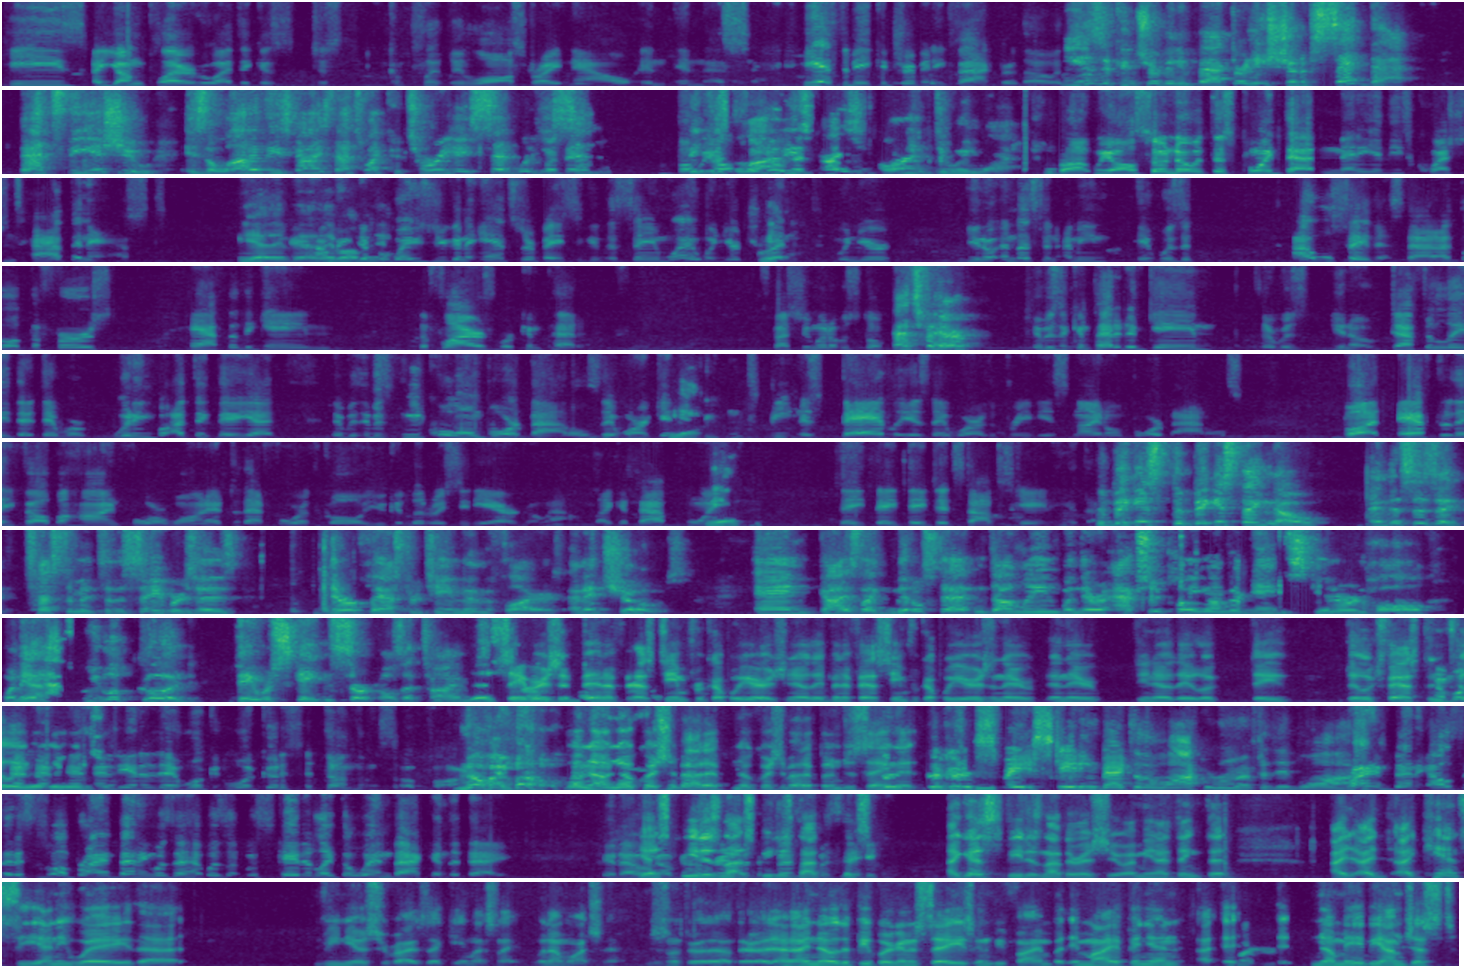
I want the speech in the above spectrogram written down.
He's a young player who I think is just completely lost right now in in this. He has to be a contributing factor, though. he is a contributing factor, and he should have said that. That's the issue. Is a lot of these guys. That's why Couturier said what he But then- said but we because a also lot know of these that. guys aren't doing that. But we also know at this point that many of these questions have been asked. Yeah, they've, And how they've many all been. different ways you're going to answer basically the same way when you're trying when you're you know and listen i mean it was a i will say this that i thought the first half of the game the flyers were competitive especially when it was still That's fair. it was a competitive game there was you know definitely they, they were winning i think they had it was, it was equal on board battles they weren't getting Yeah. beaten, beaten as badly as they were the previous night on board battles but after they fell behind 4-1 after that fourth goal you could literally see the air go out like at that point Yeah. they, they they did stop skating at that The point. biggest, the biggest thing though, and this is a testament to the Sabres, is they're a faster team than the Flyers, and it shows. And guys like Mittelstadt and Dahlin, when they were actually playing on their game, Skinner and Hall, when they actually looked good, they were skating circles at times. The Sabres have been a fast team for a couple years. You know, they've been a fast team for a couple years, and they're and they're you know they look they they looked fast in and, Philly and, and, earlier. and this at the end of the day what, what good has it done them so far No, I know. Well, no, no question about it. No question about it. But I'm just saying They're, that they're good at spa- skating back to the locker room after they've lost. Brian Benning, I'll say this as well. Brian Benning was a, was was skated like the wind back in the day. You know, Yeah, no speed is not- speed is not- I guess speed is not their issue. I mean, I think that I I, I can't see any way that Vigneault survives that game last night when I'm watching it. I Just want to throw that out there. And I know that people are going to say he's going to be fine, but in my opinion, I, it, it- now maybe I'm just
